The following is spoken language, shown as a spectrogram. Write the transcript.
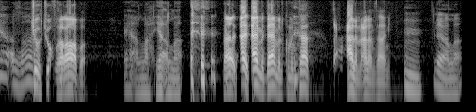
يا الله. تشوف تشوف غرابة. يا الله يا الله. دائما دائما الكومنتات عالم عالم ثاني. امم يا الله.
